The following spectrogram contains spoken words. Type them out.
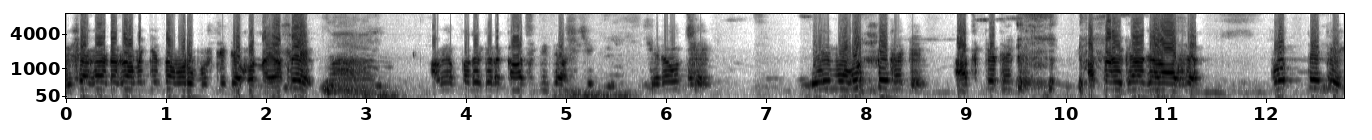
বিশাখাটা গ্রামে কিন্তু আমার উপস্থিতি এখন নাই আছে? আমি আপনাদেরকে একটা কাজ দিতে আসছি। সেটা হচ্ছে এই মুহূর্ত থেকে আজকে থেকে আপনারা এখানে যারা আছেন প্রত্যেকেই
